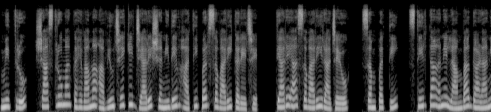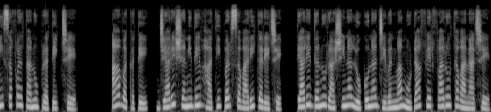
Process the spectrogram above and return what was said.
મિત્રો, શાસ્ત્રોમાં કહેવામાં આવ્યું છે કે જ્યારે શનિદેવ હાથી પર સવારી કરે છે, ત્યારે આ સવારી રાજયોગ સંપત્તિ, સ્થિરતા અને લાંબા ગાળાની સફળતાનું પ્રતીક છે. આ વખતે, જ્યારે શનિદેવ હાથી પર સવારી કરે છે, ત્યારે ધનુ રાશિના લોકોના જીવનમાં મોટા ફેરફારો થવાના છે.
